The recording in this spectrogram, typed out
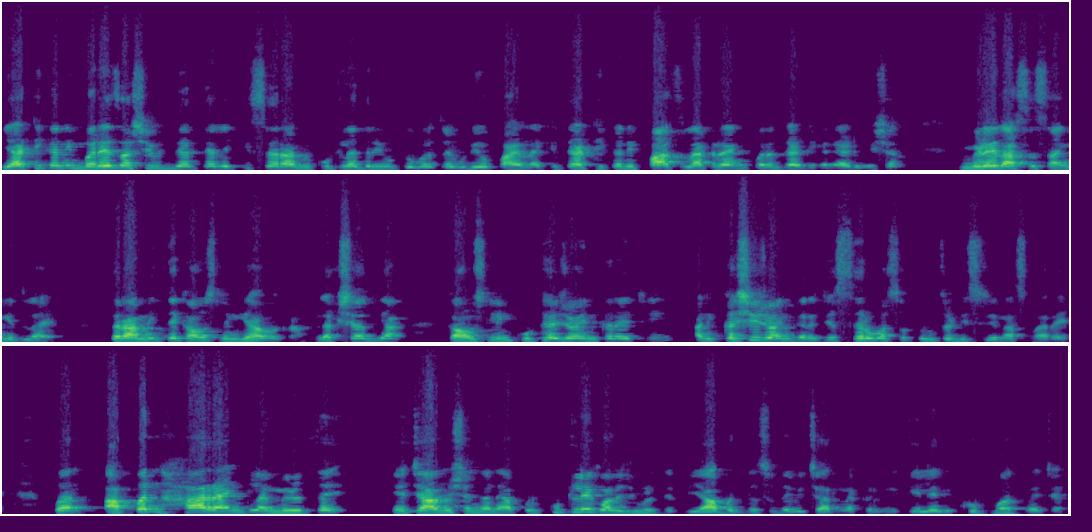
या ठिकाणी बरेच असे विद्यार्थी आले की सर आम्ही कुठल्या तरी युट्यूबरचा व्हिडिओ पाहिला की त्या ठिकाणी पाच लाख रँक पर्यंत त्या ठिकाणी ऍडमिशन मिळेल असं सांगितलं आहे. तर आम्ही ते काउन्सिलिंग घ्यावं का? लक्षात घ्या काउन्सिलिंग कुठे जॉईन करायची आणि कशी जॉईन करायची सर्वस्व तुमचं डिसिजन असणार आहे. पण आपण हा रँकला मिळतंय याच्या अनुषंगाने आपण कुठले कॉलेज मिळते याबद्दल सुद्धा विचारणा केलेली खूप महत्वाची आहे.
